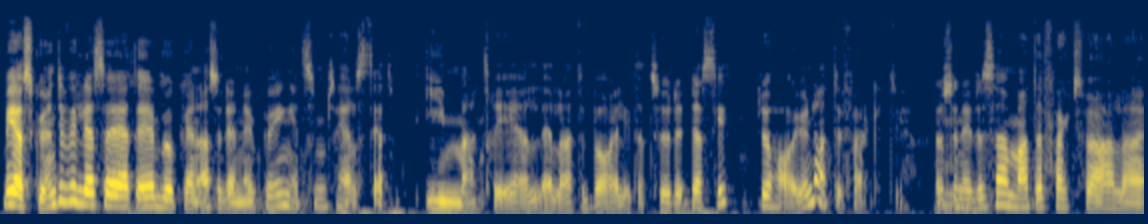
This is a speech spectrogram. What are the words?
Men jag skulle inte vilja säga att e-boken, alltså den är på inget som helst sätt immateriell eller att det bara är litteratur. Det- Där sitter, du har ju en artefakt ju. Och sen är det samma artefakt för alla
